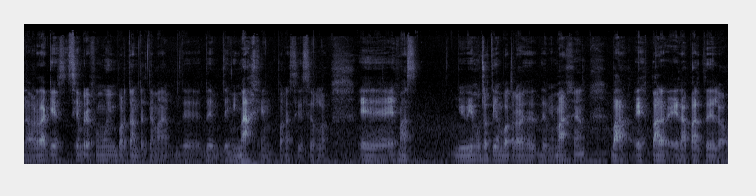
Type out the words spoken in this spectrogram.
la verdad que siempre fue muy importante el tema de, de, mi imagen, por así decirlo. Eh, es más, viví mucho tiempo a través de, mi imagen, va, es era parte de lo,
